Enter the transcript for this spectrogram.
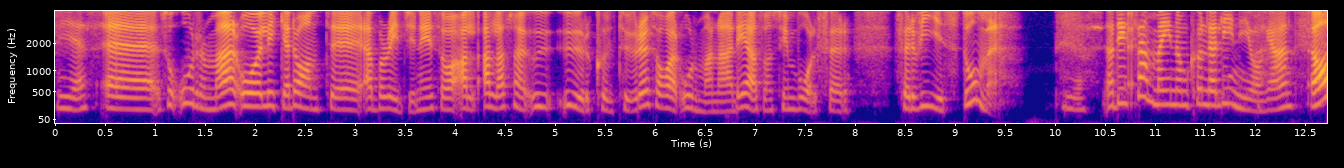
Yes. Eh, så ormar och likadant eh, aborigines och all, alla sådana här urkulturer så har ormarna, det är alltså en symbol för, för visdom. yes. Ja, det är samma inom kundaliniyogan. Ja,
